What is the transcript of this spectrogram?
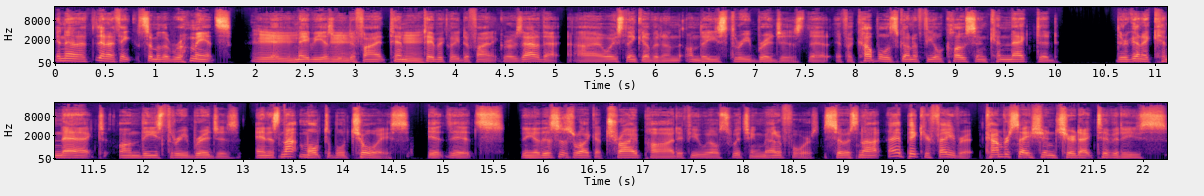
and then I- then I think some of the romance Mm, maybe as we mm, define tim- mm. typically define it grows out of that. I always think of it on, on these three bridges that if a couple is going to feel close and connected, they're going to connect on these three bridges, and it's not multiple choice. It, it's you know this is like a tripod, if you will, switching metaphors. So it's not hey, pick your favorite conversation, shared activities,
